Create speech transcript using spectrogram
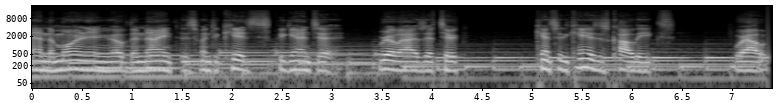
And the morning of the 9th is when the kids began to realize that their Kansas City, Kansas colleagues were out.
